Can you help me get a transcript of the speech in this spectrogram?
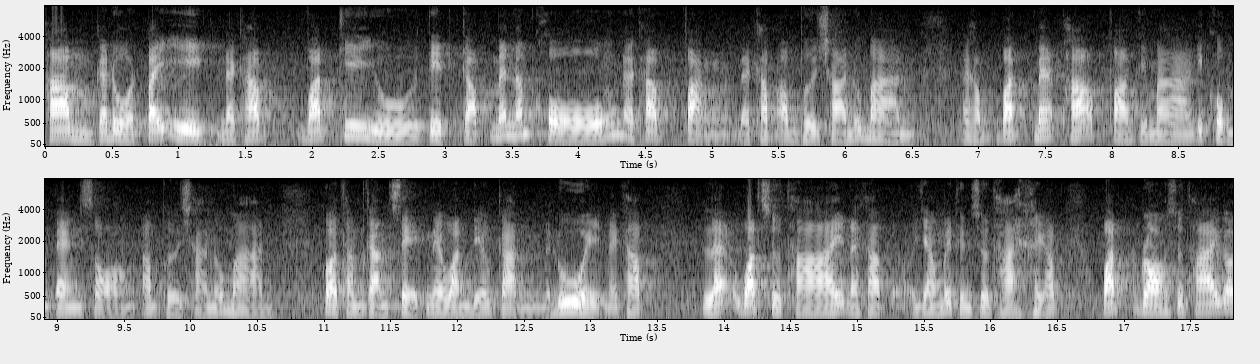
ข้ามกระโดดไปอีกนะครับวัดที่อยู่ติดกับแม่น้ำโขงนะครับฝั่งนะครับอำเภอชานุมานนะครับวัดแม่พระฟาติมานิคมแปลงสองอำเภอชานุมาน ก็ทำการเสกในวันเดียวกันด้วยนะครับและวัดสุดท้ายนะครับยังไม่ถึงสุดท้ายนะครับ วัดรองสุดท้ายก็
